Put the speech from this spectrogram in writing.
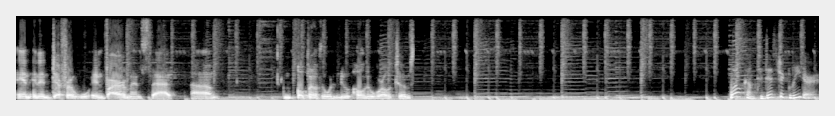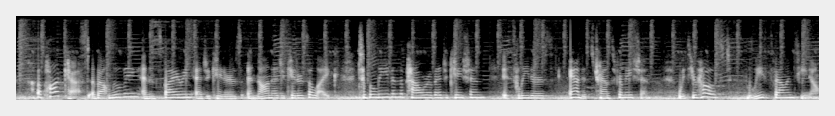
and, and in different environments that um, open up the new, whole new world to them. Welcome to District Leader, a podcast about moving and inspiring educators and non educators alike to believe in the power of education, its leaders, and its transformation, with your host, Luis Valentino.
